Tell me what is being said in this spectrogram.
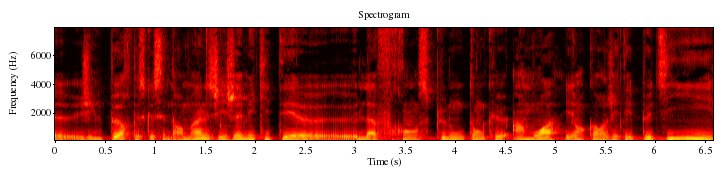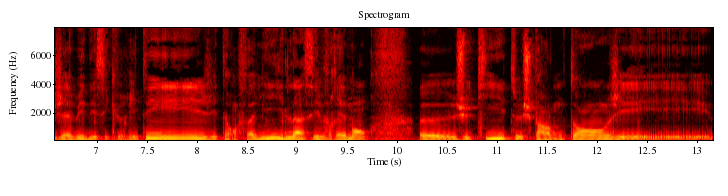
euh, j'ai eu peur parce que c'est normal. J'ai jamais quitté euh, la France plus longtemps que un mois et encore j'étais petit, j'avais des sécurités, j'étais en famille. Là, c'est vraiment, euh, je quitte, je pars longtemps, j'ai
